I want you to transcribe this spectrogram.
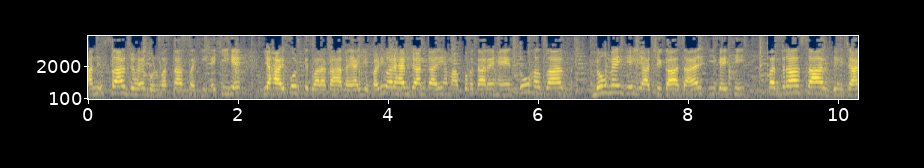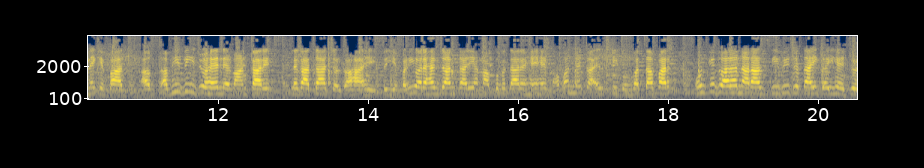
अनुसार जो है गुणवत्ता सही नहीं है। यह हाईकोर्ट के द्वारा कहा गया। ये बड़ी और अहम जानकारी हम आपको बता रहे हैं। दो हज़ार नौ में ये याचिका दायर की गई थी। पंद्रह साल बीत जाने के बाद अब अभी भी जो है निर्माण कार्य लगातार चल रहा है। तो ये बड़ी और अहम जानकारी हम आपको बता रहे हैं। भवन में टाइल्स की गुणवत्ता पर उनके द्वारा नाराज़गी भी जताई गई है। जो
